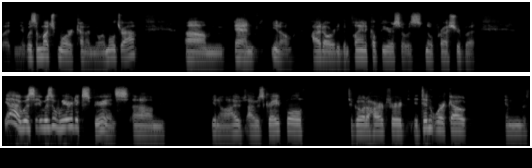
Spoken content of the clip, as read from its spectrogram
would, and it was a much more kind of normal draft. Um, and you know, I'd already been playing a couple years, so it was no pressure. But yeah, it was it was a weird experience. Um, you know, I I was grateful to go to Hartford. It didn't work out in the,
